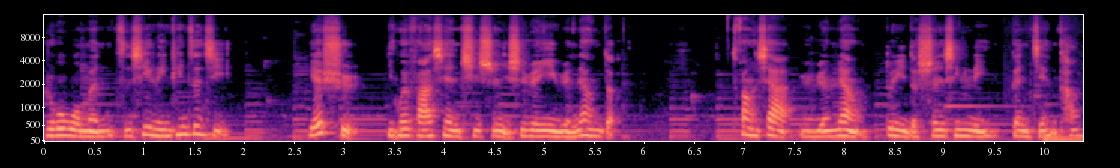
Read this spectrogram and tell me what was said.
如果我们仔细聆听自己，也许你会发现，其实你是愿意原谅的。 放下与原谅，对你的身心灵更健康。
